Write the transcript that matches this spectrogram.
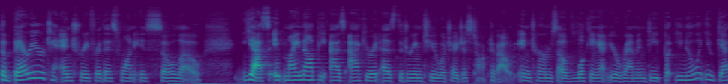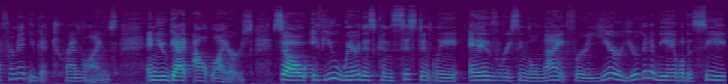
the barrier to entry for this one is so low yes, it might not be as accurate as the Dreem 2, which I just talked about in terms of looking at your REM and deep, but you know what you get from it? You get trend lines and you get outliers. So if you wear this consistently every single night for a year, you're going to be able to see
